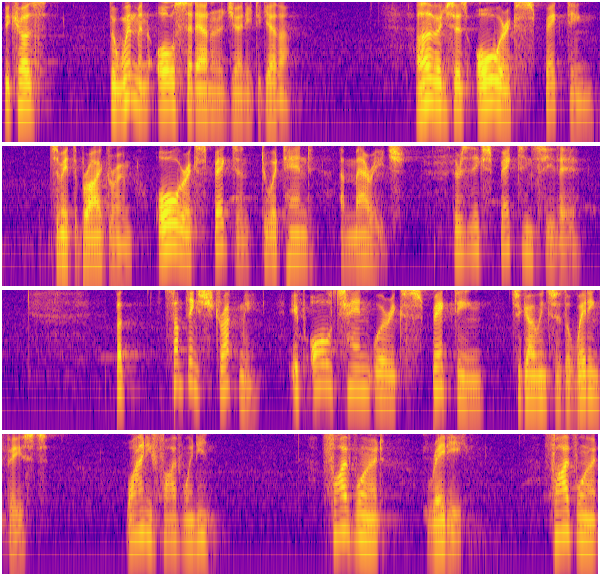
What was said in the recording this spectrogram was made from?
because the women all set out on a journey together. Another version says, all were expecting to meet the bridegroom, all were expectant to attend a marriage. There's an expectancy there. But something struck me. If all ten were expecting to go into the wedding feast, why only five went in? Five weren't ready. Five weren't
